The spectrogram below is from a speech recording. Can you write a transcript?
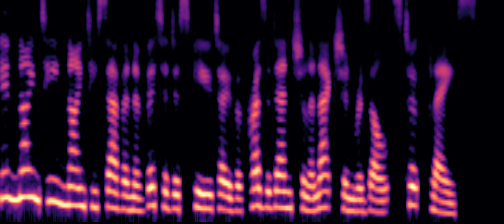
In 1997 a bitter dispute over presidential election results took place.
